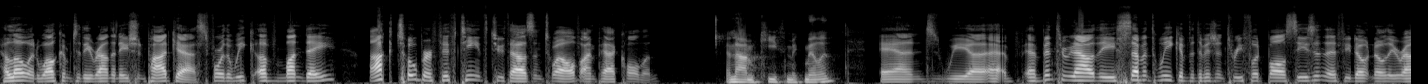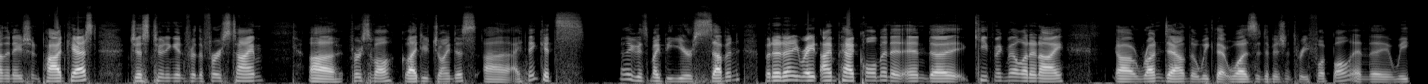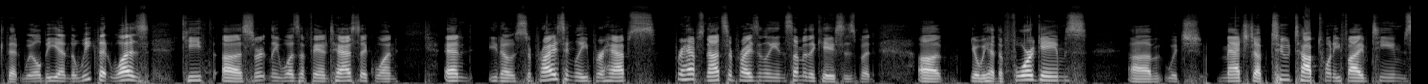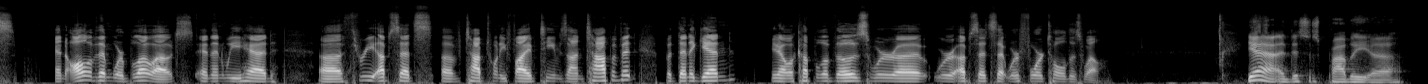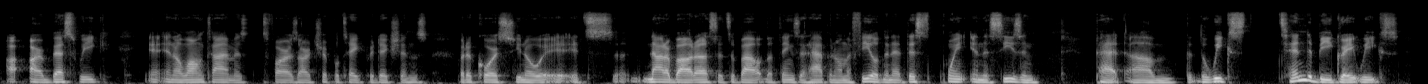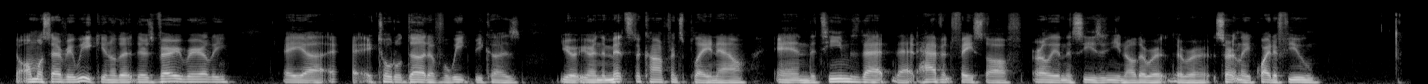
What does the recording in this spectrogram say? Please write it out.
Hello and welcome to the Around the Nation podcast for the week of Monday, October 15th, 2012. I'm Pat Coleman. And I'm Keith McMillan. And we uh, have, been through now the seventh week of the Division Three football season. If you don't know the Around the Nation podcast, just tuning in for the first time, uh, first of all, glad you joined us. Uh, I think it's I think this might be year seven, but at any rate, I'm Pat Coleman, and, and uh, Keith McMillan and I uh, run down the week that was in Division Three football and the week that will be, and the week that was. Keith uh, certainly was a fantastic one, and you know, surprisingly, perhaps perhaps not surprisingly in some of the cases, but uh, you know, we had the four games uh, which matched up two top 25 teams, and all of them were blowouts, and then we had. Uh, three upsets of top 25 teams on top of it, but then again, you know, a couple of those were uh, were upsets that were foretold as well. Yeah, this is probably uh, our best week in a long time as far as our triple take predictions. But of course, you know, it's not about us, it's about the things that happen on the field. And at this point in the season, Pat, um, the, weeks tend to be great weeks almost every week. You know, there, there's very rarely a, uh, a total dud of a week because you're, you're in the midst of conference play now. And the teams that, that haven't faced off early in the season, you know, there were there were certainly quite a few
